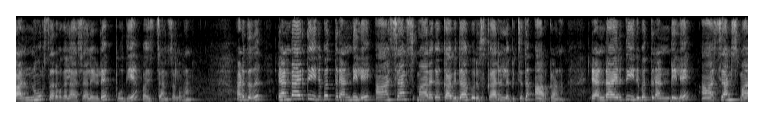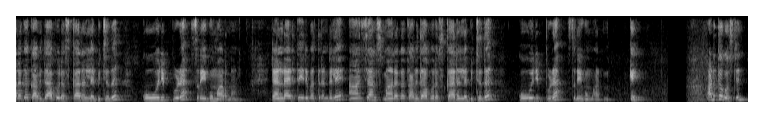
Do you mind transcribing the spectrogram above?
കണ്ണൂർ സർവകലാശാലയുടെ പുതിയ വൈസ് ചാൻസലറാണ്. അടുത്തത് രണ്ടായിരത്തി ഇരുപത്തിരണ്ടിലെ ആശാൻ സ്മാരക കവിതാ പുരസ്കാരം ലഭിച്ചത് ആർക്കാണ്? രണ്ടായിരത്തി ഇരുപത്തിരണ്ടിലെ ആശാൻ സ്മാരക കവിതാ പുരസ്കാരം ലഭിച്ചത് കൂരിപ്പുഴ ശ്രീകുമാറിനാണ്. രണ്ടായിരത്തി ഇരുപത്തിരണ്ടിലെ ആശാൻ സ്മാരക കവിതാ പുരസ്കാരം ലഭിച്ചത് കൂരിപ്പുഴ ശ്രീകുമാറിന്. ഓക്കെ. അടുത്ത ക്വസ്റ്റ്യൻ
